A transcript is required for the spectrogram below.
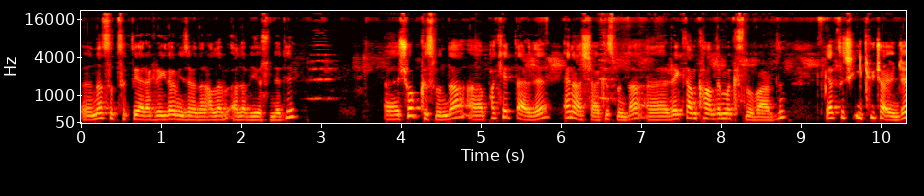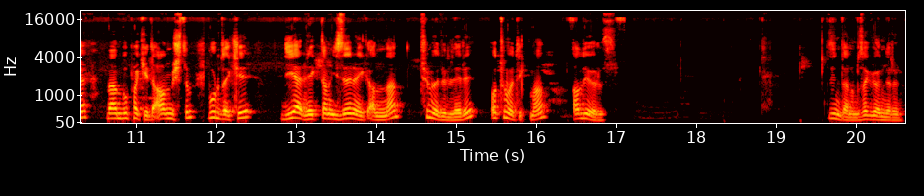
e, nasıl tıklayarak reklam izlemeden ala- alabiliyorsun dedi. E, shop kısmında e, paketlerde en aşağı kısmında reklam kaldırma kısmı vardı. Yaklaşık 2-3 ay önce ben bu paketi almıştım. Buradaki diğer reklam izlenerek alınan tüm ödülleri otomatikman alıyoruz. Zindanımıza gönderin.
